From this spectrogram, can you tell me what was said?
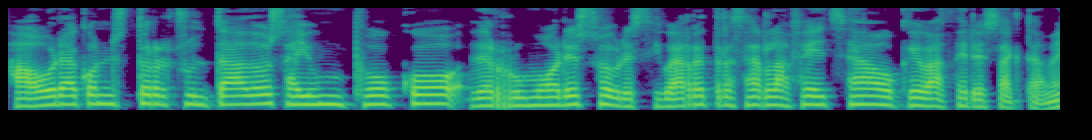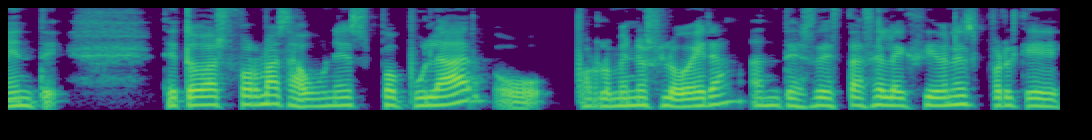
Ahora con estos resultados hay un poco de rumores sobre si va a retrasar la fecha o qué va a hacer exactamente. De todas formas, aún es popular, o por lo menos lo era antes de estas elecciones, porque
